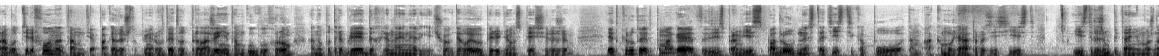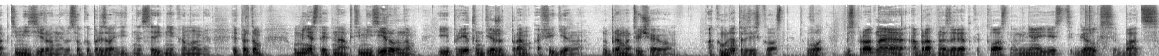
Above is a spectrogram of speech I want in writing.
работу телефона, там тебе показывают, что, например, вот это вот приложение, там Google Chrome, оно потребляет до хрена энергии. Чувак, давай его перейдем в спящий режим. Это круто, это помогает. Здесь прям есть подробная статистика по там, аккумулятору, здесь есть есть режим питания, можно оптимизированный, высокая производительность, средняя экономия. Это при том, у меня стоит на оптимизированном и при этом держит прям офигенно. Ну, прям отвечаю вам, аккумулятор здесь классный. Вот, беспроводная обратная зарядка, классно. У меня есть Galaxy Buds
